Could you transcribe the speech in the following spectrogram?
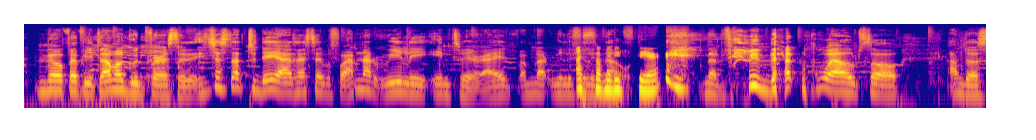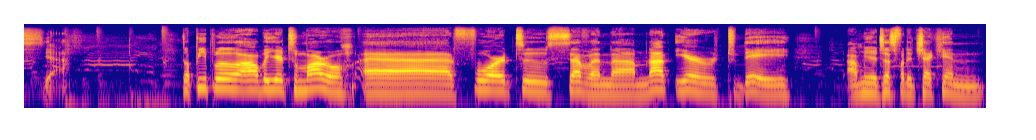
no, Pepita, I'm a good person. It's just that today, as I said before, I'm not really into it, right? I'm not really feeling that, it there. not feeling that well. So I'm just, yeah. So people, I'll be here tomorrow at four to seven. I'm not here today. I'm here just for the check-in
